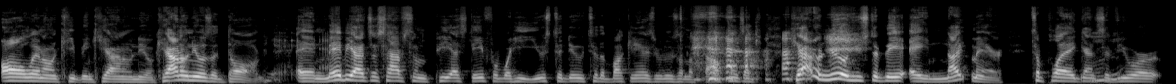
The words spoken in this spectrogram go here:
all in on keeping Keanu Neal. Keanu Neal is a dog, yeah. and maybe I just have some PSD for what he used to do to the Buccaneers when he was on the Falcons. like Keanu Neal used to be a nightmare to play against. Mm-hmm. If you were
